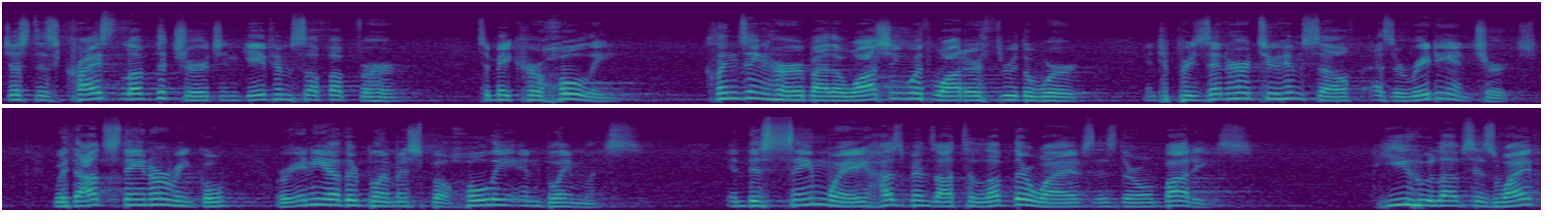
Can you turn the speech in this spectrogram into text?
just as Christ loved the church and gave himself up for her, to make her holy cleansing her by the washing with water through the word, and to present her to himself as a radiant church, without stain or wrinkle or any other blemish, but holy and blameless. In this same way, husbands ought to love their wives as their own bodies. He who loves his wife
